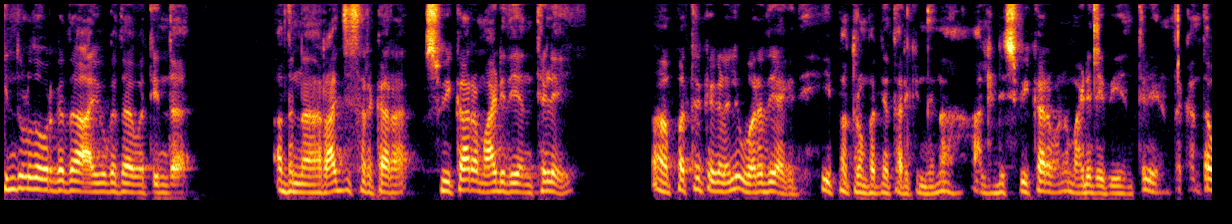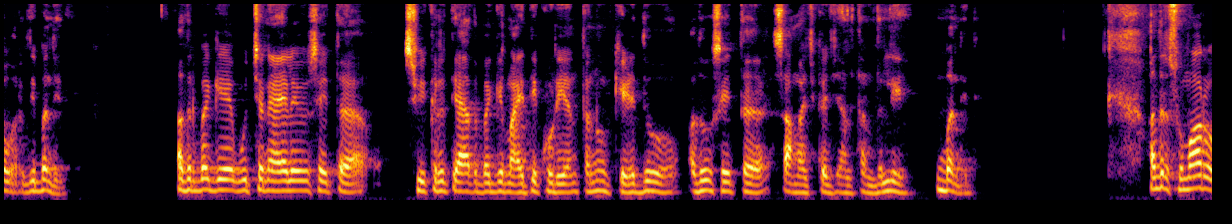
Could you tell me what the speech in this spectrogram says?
ಹಿಂದುಳಿದ ವರ್ಗದ ಆಯೋಗದ ವತಿಯಿಂದ ಅದನ್ನು ರಾಜ್ಯ ಸರ್ಕಾರ ಸ್ವೀಕಾರ ಮಾಡಿದೆ ಅಂಥೇಳಿ ಪತ್ರಿಕೆಗಳಲ್ಲಿ ವರದಿಯಾಗಿದೆ. ಇಪ್ಪತ್ತೊಂಬತ್ತನೇ ತಾರೀಕಿನ ದಿನ ಆಲ್ರೆಡಿ ಸ್ವೀಕಾರವನ್ನು ಮಾಡಿದ್ದೀವಿ ಅಂತೇಳಿ ಅಂತಕ್ಕಂಥ ವರದಿ ಬಂದಿದೆ. ಅದ್ರ ಬಗ್ಗೆ ಉಚ್ಚ ನ್ಯಾಯಾಲಯವು ಸಹಿತ ಸ್ವೀಕೃತಿ ಆದ ಬಗ್ಗೆ ಮಾಹಿತಿ ಕೊಡಿ ಅಂತಲೂ ಕೇಳಿದ್ದು, ಅದು ಸಹಿತ ಸಾಮಾಜಿಕ ಜಾಲತಾಣದಲ್ಲಿ ಬಂದಿದೆ. ಅಂದರೆ ಸುಮಾರು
